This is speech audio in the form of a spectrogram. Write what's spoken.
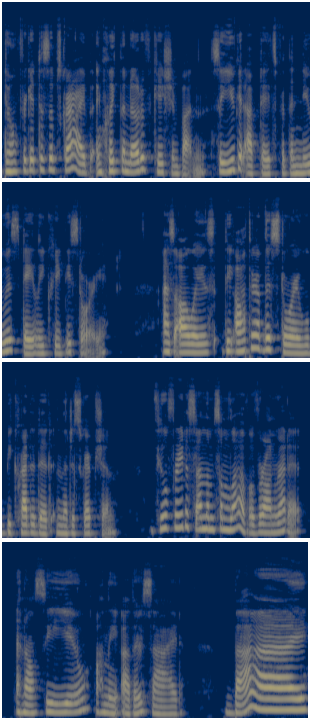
Don't forget to subscribe and click the notification button so you get updates for the newest daily creepy story. As always, the author of this story will be credited in the description. Feel free to send them some love over on Reddit, and I'll see you on the other side. Bye!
